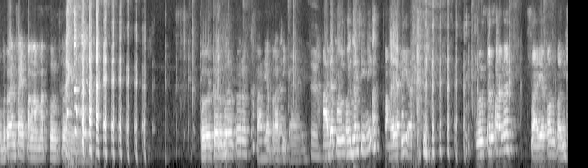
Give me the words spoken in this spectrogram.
Kebetulan saya pengamat kultur. Kultur-kultur saya perhatikan. Ada kultur di sini, saya lihat. Kultur sana, saya tonton.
